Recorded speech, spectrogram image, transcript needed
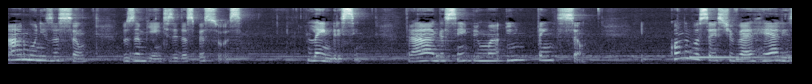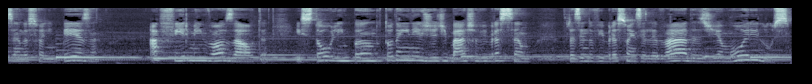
harmonização dos ambientes e das pessoas. Lembre-se, traga sempre uma intenção. Quando você estiver realizando a sua limpeza, afirme em voz alta: Estou limpando toda a energia de baixa vibração, trazendo vibrações elevadas de amor e luz.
